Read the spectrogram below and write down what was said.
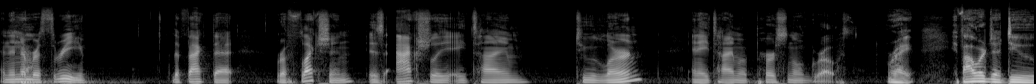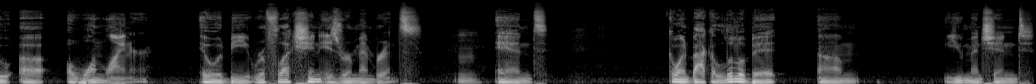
And then number three, the fact that reflection is actually a time to learn and a time of personal growth. Right. If I were to do a, a one liner, it would be reflection is remembrance. And going back a little bit, um, you mentioned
